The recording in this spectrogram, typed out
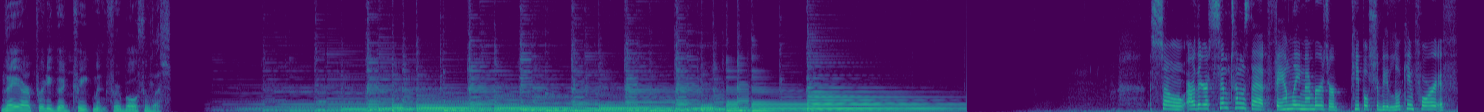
they are pretty good treatment for both of us. So, are there symptoms that family members or people should be looking for if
